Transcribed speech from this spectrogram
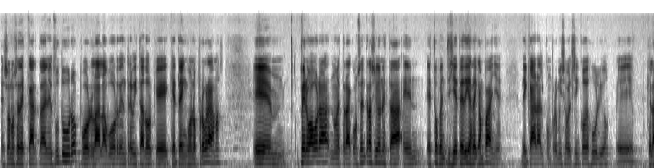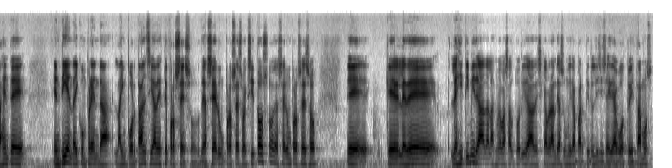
eso no se descarta en el futuro por la labor de entrevistador que, que tengo en los programas. pero ahora nuestra concentración está en estos 27 días de campaña de cara al compromiso del 5 de julio, que la gente entienda y comprenda la importancia de este proceso, de hacer un proceso exitoso, de hacer un proceso eh, que le dé legitimidad a las nuevas autoridades que habrán de asumir a partir del 16 de agosto y estamos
